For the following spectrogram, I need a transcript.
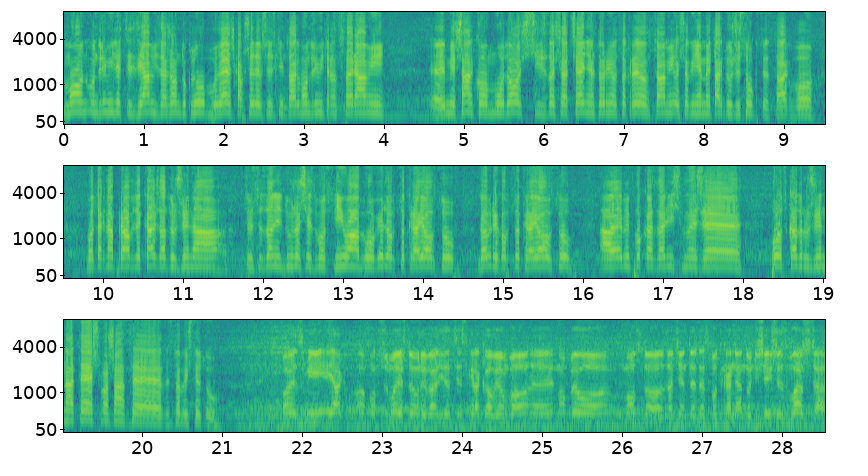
mą- mądrymi decyzjami zarządu klubu, Leszka przede wszystkim, tak, mądrymi transferami, e, mieszanką młodości z doświadczeniem, z dobrymi obcokrajowcami osiągniemy tak duży sukces, tak, bo, bo tak naprawdę każda drużyna w tym sezonie dużo się wzmocniła, było wielu obcokrajowców, dobrych obcokrajowców, ale my pokazaliśmy, że polska drużyna też ma szansę zdobyć tytuł. Powiedz mi, jak podsumujesz tę rywalizację z Krakowią, bo e, no, było mocno zacięte te spotkania, to dzisiejsze zwłaszcza.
